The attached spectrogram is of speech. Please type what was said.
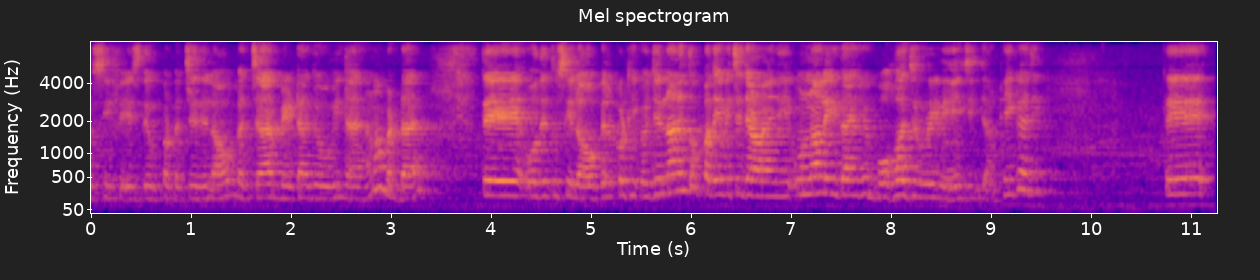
ਤੁਸੀਂ ਫੇਸ ਦੇ ਉੱਪਰ ਬੱਚੇ ਦੇ ਲਾਓ। ਬੱਚਾ, ਬੇਟਾ ਜੋ ਵੀ ਹੈ, ਹਨਾ, ਵੱਡਾ ਹੈ, ਤੇ ਉਹਦੇ ਤੁਸੀਂ ਲਾਓ, ਬਿਲਕੁਲ ਠੀਕ ਹੋ। ਜਿਨ੍ਹਾਂ ਨੇ ਧੁੱਪ ਦੇ ਵਿੱਚ ਜਾਣਾ ਜੀ, ਉਹਨਾਂ ਲਈ ਤਾਂ ਇਹ ਬਹੁਤ ਜ਼ਰੂਰੀ ਨੇ ਇਹ ਚੀਜ਼ਾਂ, ਠੀਕ ਹੈ ਜੀ? ਤੇ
